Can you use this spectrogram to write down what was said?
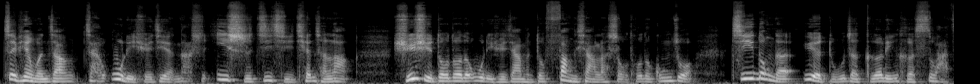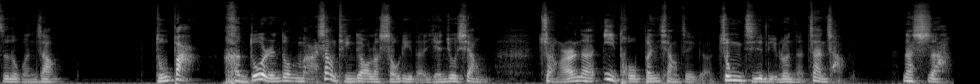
这篇文章在物理学界那是一时激起千层浪，许许多多的物理学家们都放下了手头的工作，激动地阅读着格林和斯瓦兹的文章。读罢，很多人都马上停掉了手里的研究项目，转而呢一头奔向这个终极理论的战场。那是啊，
